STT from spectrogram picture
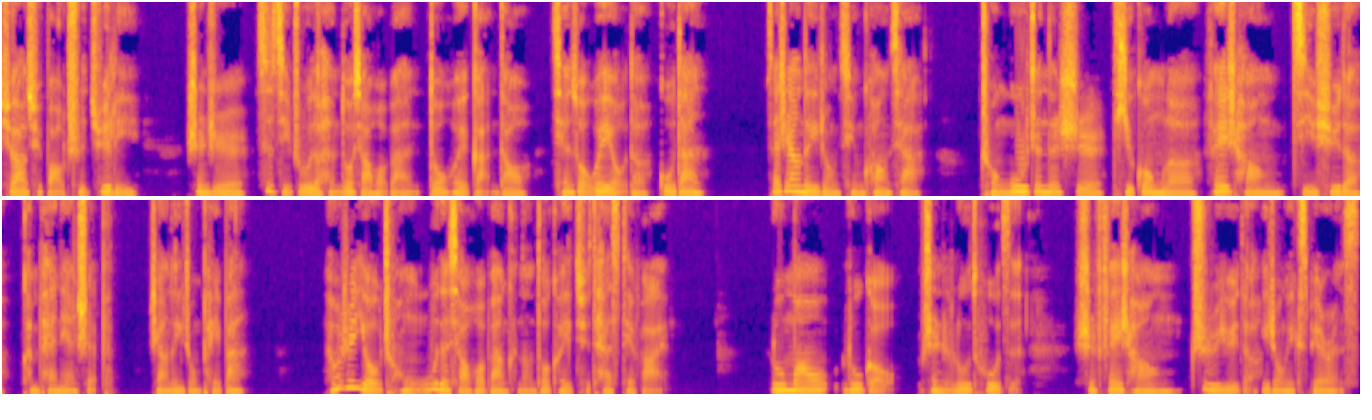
需要去保持距离，甚至自己住的很多小伙伴都会感到前所未有的孤单。在这样的一种情况下，宠物真的是提供了非常急需的 companionship，这样的一种陪伴。同时，有宠物的小伙伴可能都可以去 testify，撸猫、撸狗，甚至撸兔子，是非常治愈的一种 experience。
